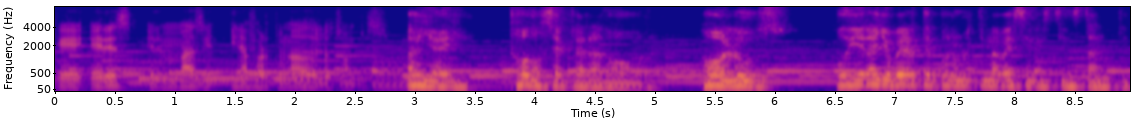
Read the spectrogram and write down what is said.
que eres el más inafortunado de los hombres. Ay, ay, todo se ha aclarado ahora. Oh, luz, pudiera yo verte por última vez en este instante.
